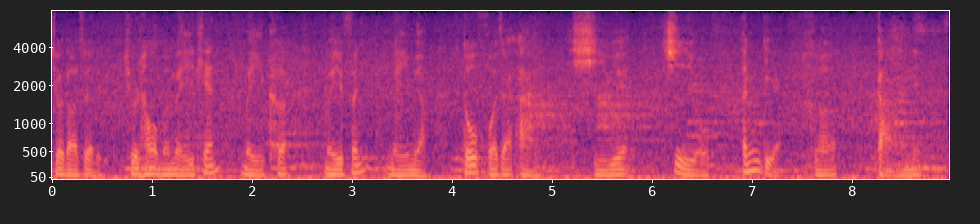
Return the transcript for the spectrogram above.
就到这里。就让我们每一天、每一刻。每一分每一秒，都活在爱、喜悦、自由、恩典和感恩你。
